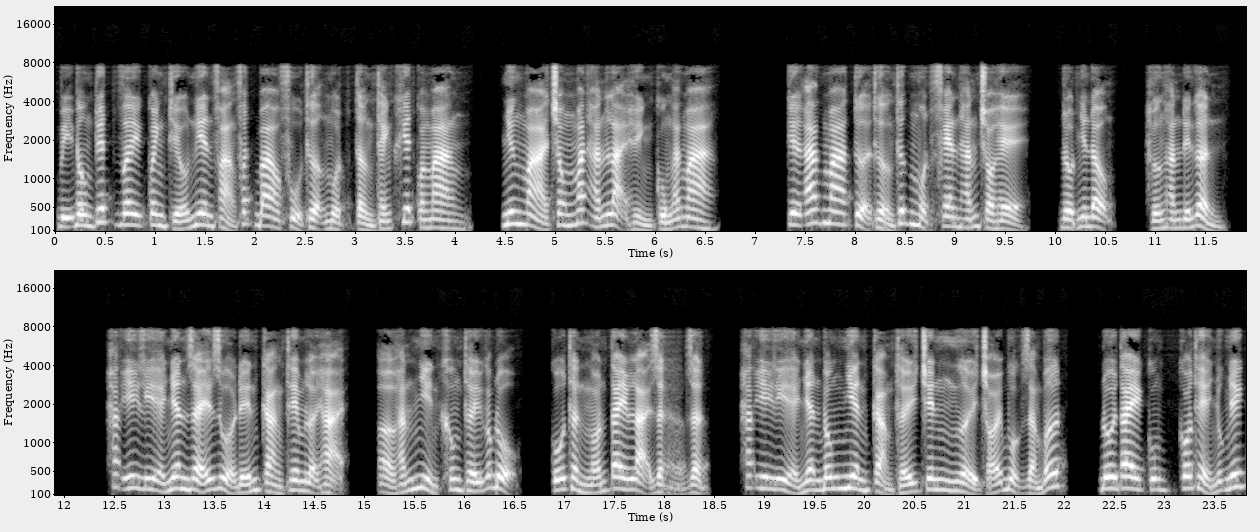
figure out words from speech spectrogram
bị bông tuyết vây quanh thiếu niên phảng phất bao phủ thượng một tầng thánh khiết quan mang, nhưng mà trong mắt hắn lại hình cùng ác ma. Kia ác ma tựa thưởng thức một phen hắn trò hề, đột nhiên động, hướng hắn đến gần. Hắc y ghi nhân rẽ rủa đến càng thêm lợi hại, ở hắn nhìn không thấy góc độ, cố thần ngón tay lại giật giật, hắc y ghi nhân bỗng nhiên cảm thấy trên người trói buộc giảm bớt, đôi tay cũng có thể nhúc nhích,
